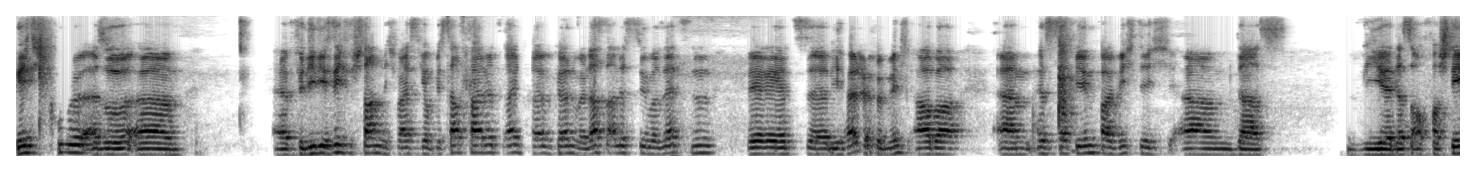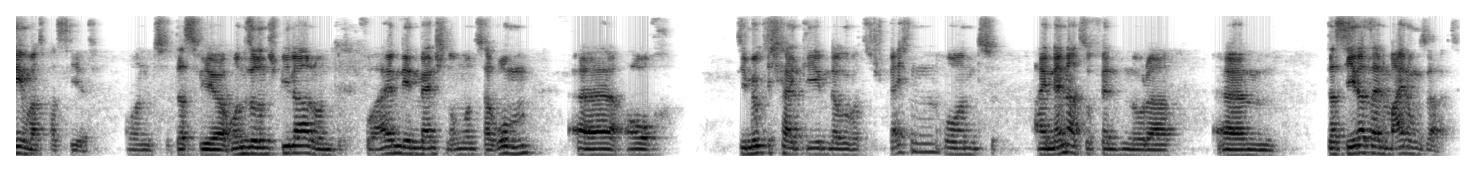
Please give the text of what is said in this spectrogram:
Richtig cool. Also, ähm, äh, für die, die es nicht verstanden, ich weiß nicht, ob wir Subtitles reinschreiben können, weil das alles zu übersetzen wäre jetzt äh, die Hölle für mich. Aber ähm, es ist auf jeden Fall wichtig, ähm, dass wir das auch verstehen, was passiert. Und dass wir unseren Spielern und vor allem den Menschen um uns herum äh, auch die Möglichkeit geben, darüber zu sprechen und einen Nenner zu finden oder ähm, dass jeder seine Meinung sagt.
